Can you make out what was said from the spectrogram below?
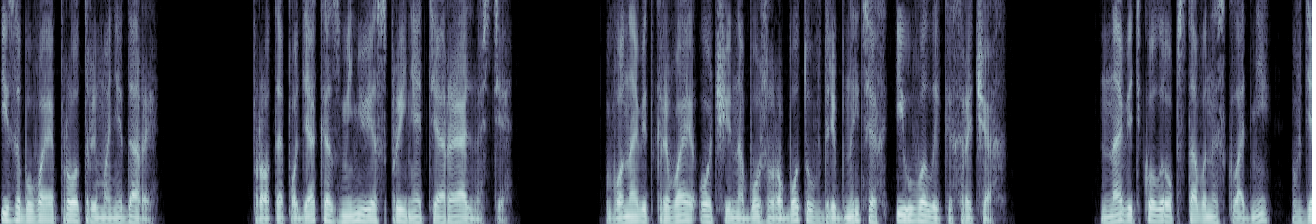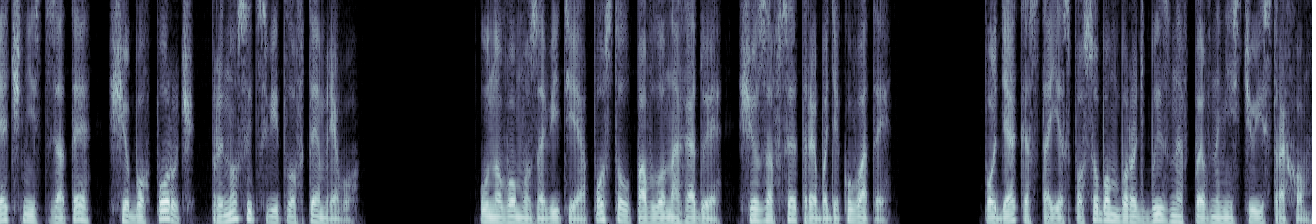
і забуває про отримані дари. Проте подяка змінює сприйняття реальності. Вона відкриває очі на Божу роботу в дрібницях і у великих речах. Навіть коли обставини складні, вдячність за те, що Бог поруч приносить світло в темряву. У новому завіті апостол Павло нагадує, що за все треба дякувати. Подяка стає способом боротьби з невпевненістю і страхом.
